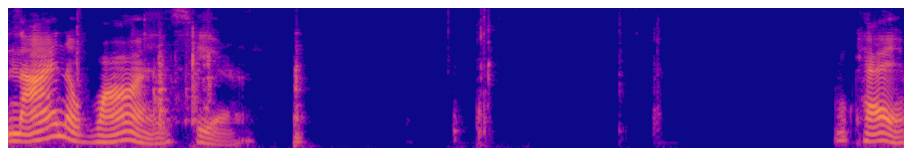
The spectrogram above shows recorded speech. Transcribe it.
Nine of Wands here. Okay.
